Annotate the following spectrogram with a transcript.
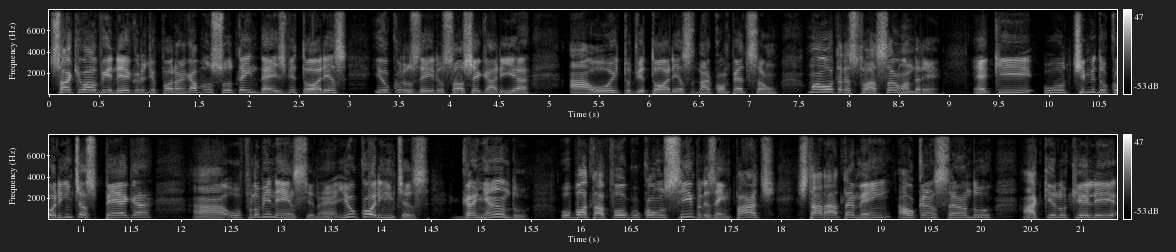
só que o Alvinegro de Porangabuçu tem 10 vitórias e o Cruzeiro só chegaria a 8 vitórias na competição. Uma outra situação, André, é que o time do Corinthians pega ah, o Fluminense, né? E o Corinthians ganhando, o Botafogo com um simples empate estará também alcançando aquilo que ele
